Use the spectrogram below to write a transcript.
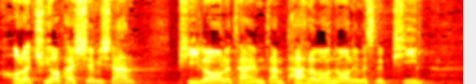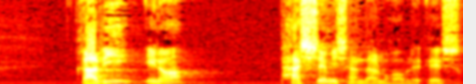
حالا کیا پشه میشن؟ پیلان تهمتن پهلوانان مثل پیل. قوی اینا پشه میشن در مقابل عشق.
